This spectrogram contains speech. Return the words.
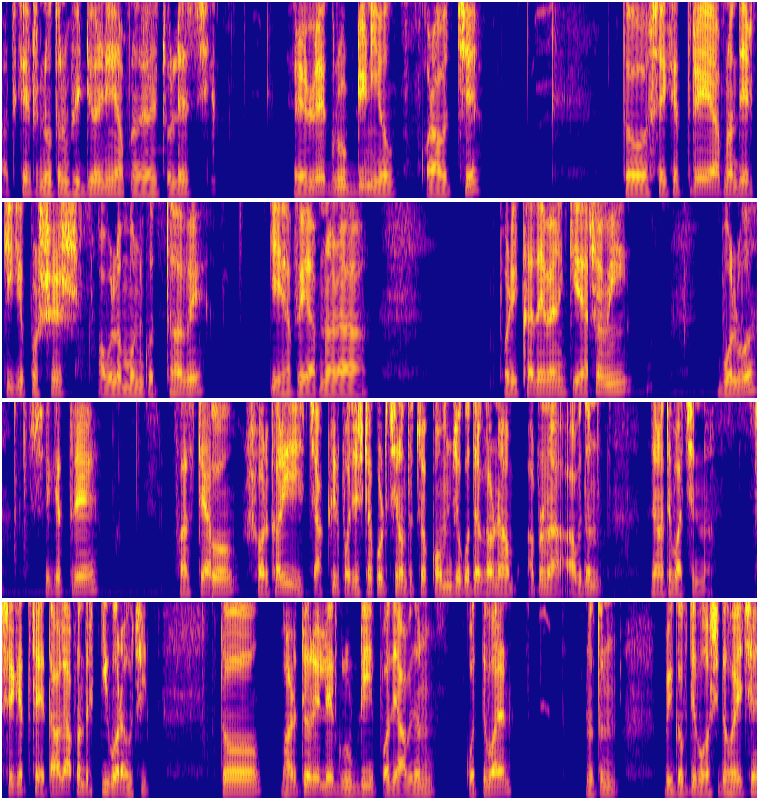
আজকে একটা নতুন ভিডিও নিয়ে আপনাদের কাছে চলে এসেছি। রেলওয়ে গ্রুপ ডি নিয়োগ করা হচ্ছে। তো সেক্ষেত্রে আপনাদের কী কী প্রসেস অবলম্বন করতে হবে? কীভাবে আপনারা পরীক্ষা দেবেন? কী আমি বলব? সেক্ষেত্রে ফার্স্টে সরকারি চাকরির প্রচেষ্টা করছেন, অথচ কম যোগ্যতার কারণে আপ- আপনারা আবেদন জানাতে পারছেন না। সেক্ষেত্রে তাহলে আপনাদের কী করা উচিত? তো ভারতীয় রেলওয়ে গ্রুপ ডি পদে আবেদন করতে পারেন। নতুন বিজ্ঞপ্তি প্রকাশিত হয়েছে।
